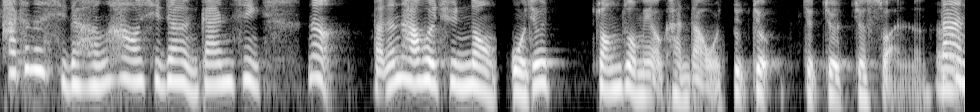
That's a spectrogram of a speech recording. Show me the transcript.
他真的洗的很好，洗的很干净。那反正他会去弄，我就。”装作没有看到，我就就就就就算了。但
